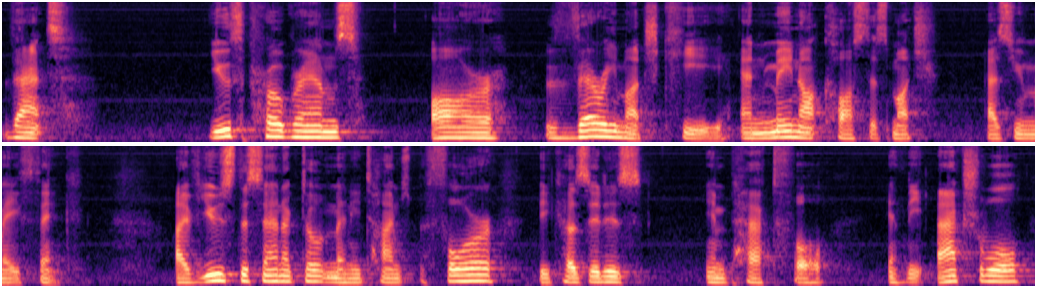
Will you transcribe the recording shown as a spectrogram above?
that youth programs are very much key and may not cost as much as you may think. I've used this anecdote many times before because it is impactful in the actual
